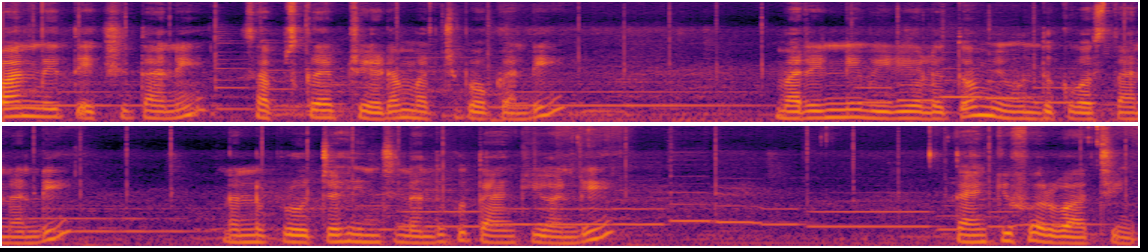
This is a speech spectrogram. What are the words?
ఫన్ విత్ యక్షితాని సబ్స్క్రైబ్ చేయడం మర్చిపోకండి. మరిన్ని వీడియోలతో మీ ముందుకు వస్తానండి. నన్ను ప్రోత్సహించినందుకు థ్యాంక్ యూ అండి. Thank you for watching.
